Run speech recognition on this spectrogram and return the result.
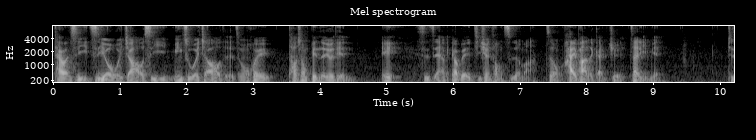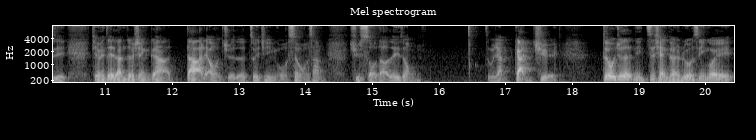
台湾是以自由为骄傲，是以民主为骄傲的，怎么会好像变得有点，诶，是这样要被集权统治了吗？这种害怕的感觉在里面。就是前面这一段就先跟大家聊，我觉得最近我生活上去受到的一种怎么讲感觉。对我觉得你之前可能如果是因为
